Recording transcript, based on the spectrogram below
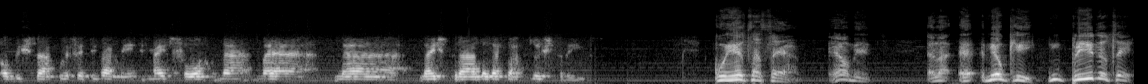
obstáculo efetivamente mais forte na, na, na, na estrada da 423. Conheço a serra, realmente. Ela é meio que comprida, você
